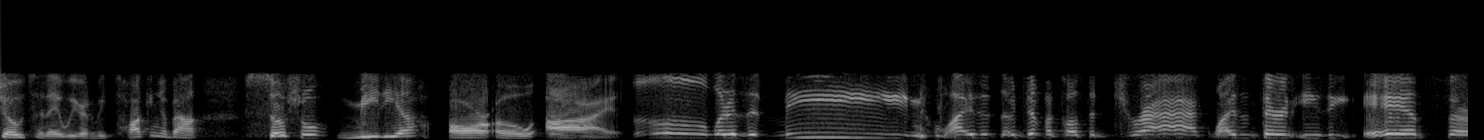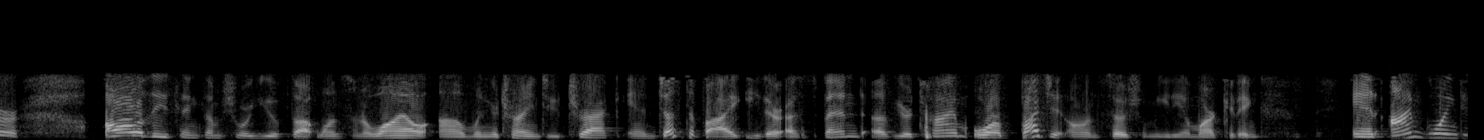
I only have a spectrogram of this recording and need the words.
show today. We're going to be talking about social media ROI. Oh, what does it mean? Why is it so difficult to track? Why isn't there an easy answer? All of these things I'm sure you have thought once in a while um, when you're trying to track and justify either a spend of your time or a budget on social media marketing and I'm going to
